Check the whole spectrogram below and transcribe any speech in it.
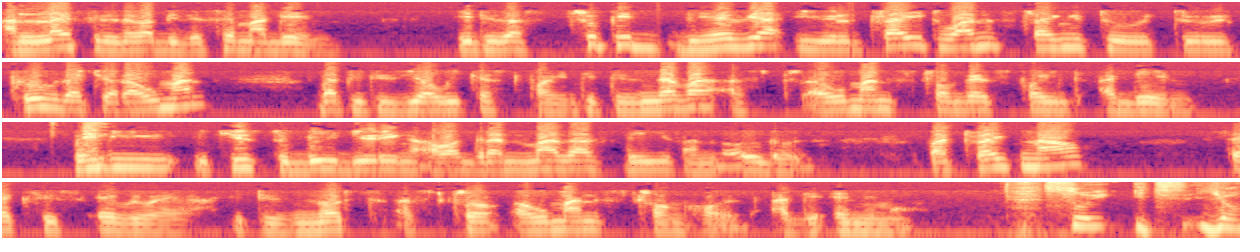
and life will never be the same again. It is a stupid behavior. You will try it once, trying to, to prove that you're a woman, but it is your weakest point. It is never a, a woman's strongest point again. Maybe it used to be during our grandmother's days and all those. But right now, sex is everywhere. It is not a, strong, a woman's stronghold again anymore. So it's your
